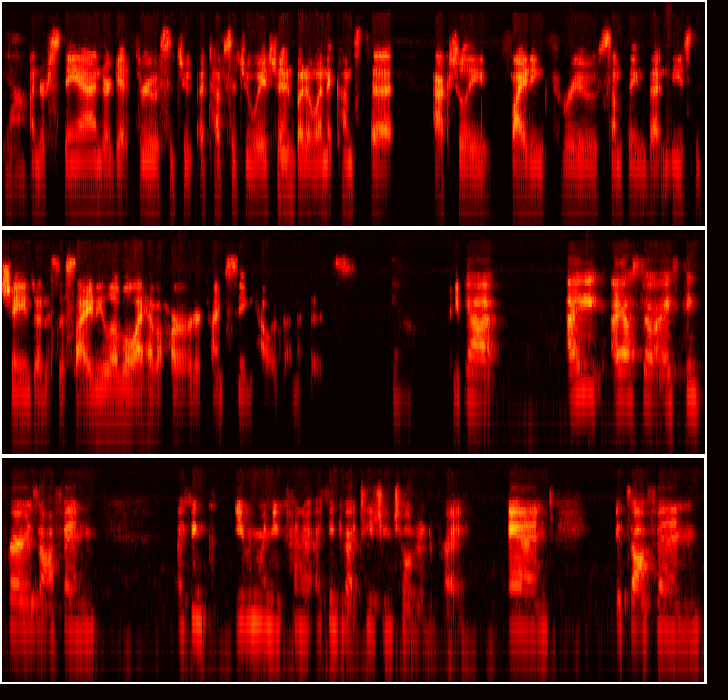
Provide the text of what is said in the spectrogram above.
yeah. understand or get through a, situ- a tough situation. But when it comes to actually fighting through something that needs to change at a society level, I have a harder time seeing how it benefits yeah. people. Yeah, I I also I think prayer is often, I think even when you kind of I think about teaching children to pray, and it's often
